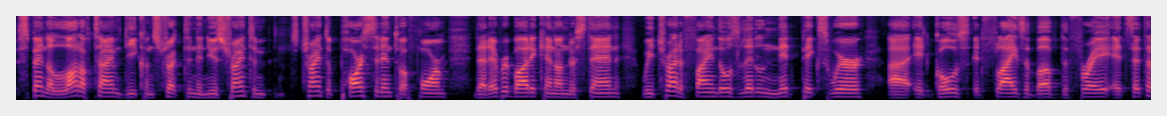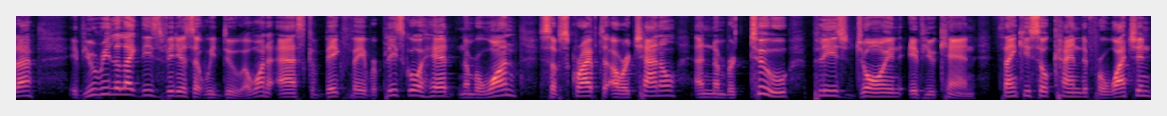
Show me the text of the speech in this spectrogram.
spend a lot of time deconstructing the news, trying to trying to parse it into a form that everybody can understand. We try to find those little nitpicks where uh, it goes, it flies above the fray, etc. If you really like these videos that we do, I want to ask a big favor. Please go ahead. Number one, subscribe to our channel, and number two, please join if you can. Thank you so kindly for watching.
